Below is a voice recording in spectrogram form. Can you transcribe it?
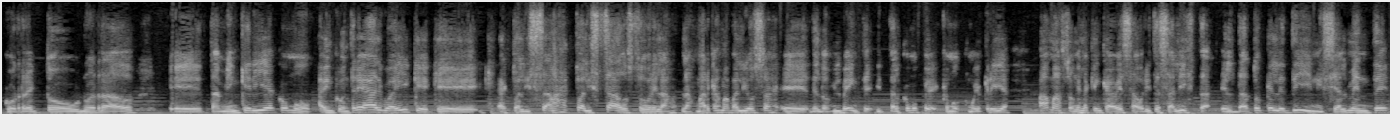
correcto o uno errado. Eh, también quería como, encontré algo ahí que, que, más actualizado sobre las marcas más valiosas eh, del 2020 y tal como, como, como yo creía, Amazon es la que encabeza ahorita esa lista. El dato que les di inicialmente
